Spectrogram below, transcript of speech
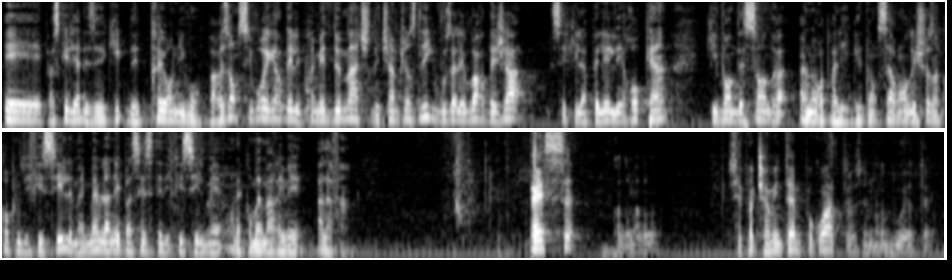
et parce qu'il y a des équipes de très haut niveau. Par exemple, si vous regardez les premiers deux matchs des Champions League, vous allez voir déjà ce qu'il appelait les requins qui vont descendre en Europa League. Donc ça rend les choses encore plus difficiles, mais même l'année passée, c'était difficile, mais on est quand même arrivé à la fin. PES? Se facciamo in tempo 4, se no 2 o 3.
